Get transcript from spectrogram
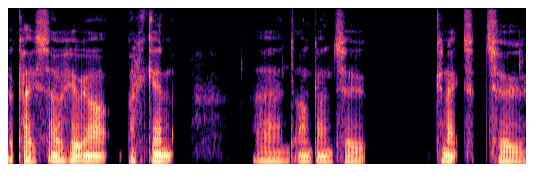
Okay, so here we are back again and I'm going to connect to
